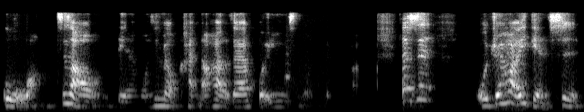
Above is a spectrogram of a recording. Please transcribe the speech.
过往，至少连我是没有看到还有在回忆什么的。但是我觉得还有一点是。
